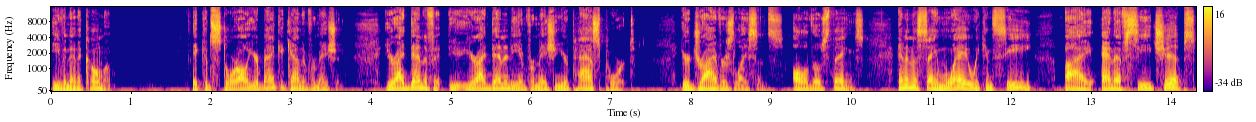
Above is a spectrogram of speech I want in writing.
even in a coma. It could store all your bank account information, your identity, your identity information, your passport, your driver's license, all of those things. And in the same way, we can see by NFC chips,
